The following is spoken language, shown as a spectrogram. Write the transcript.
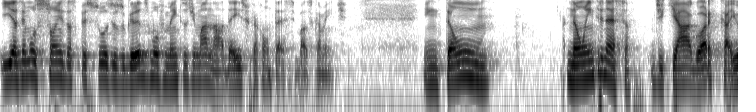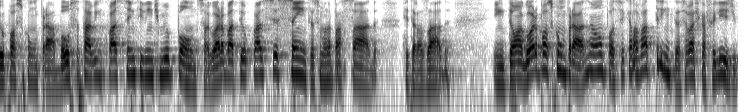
e as emoções das pessoas e os grandes movimentos de manada. É isso que acontece, basicamente. Então, não entre nessa de que ah, agora que caiu eu posso comprar. A bolsa estava em quase 120 mil pontos, agora bateu quase 60 semana passada, retrasada. Então agora eu posso comprar. Não, pode ser que ela vá a 30. Você vai ficar feliz de,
